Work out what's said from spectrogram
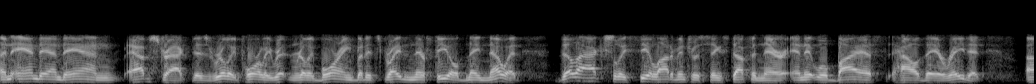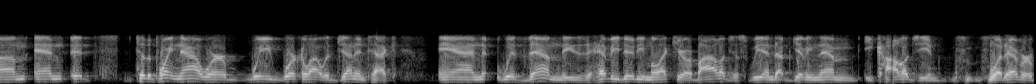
an and and and abstract that's really poorly written, really boring, but it's right in their field and they know it, they'll actually see a lot of interesting stuff in there, and it will bias how they rate it. Um, and it's to the point now where we work a lot with Genentech, and with them, these heavy-duty molecular biologists, we end up giving them ecology and whatever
